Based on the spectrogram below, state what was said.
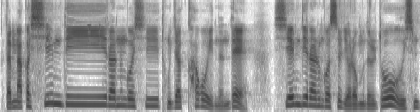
그 다음에 아까 CMD라는 것이 동작하고 있는데 CMD라는 것을 여러분들도 의심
